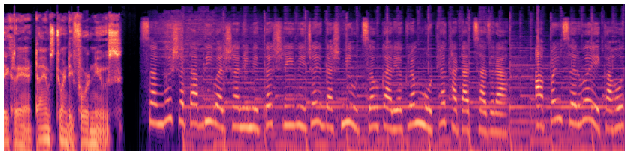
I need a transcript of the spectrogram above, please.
देख रहे हैं टाइम्स 24 न्यूज संघ शताब्दी वर्षानिमित्त श्री विजयदशमी उत्सव कार्यक्रम मोठ्या थाटात साजरा. आपण सर्व एक आहोत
